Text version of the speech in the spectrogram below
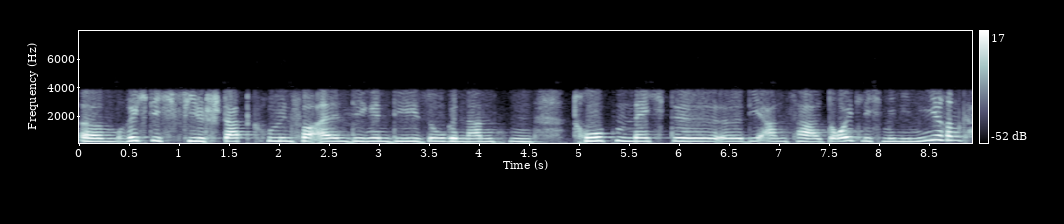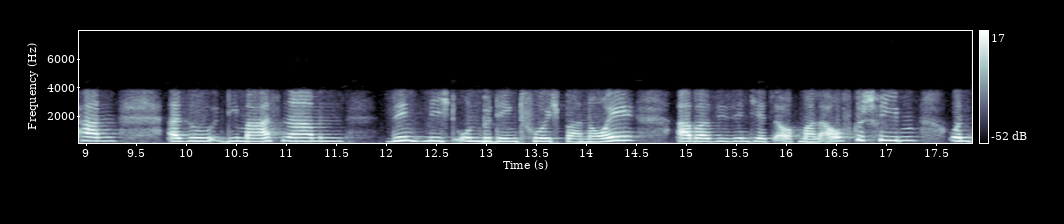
ähm, richtig viel Stadtgrün, vor allen Dingen die sogenannten Tropennächte, äh, die Anzahl deutlich minimieren kann. Also die Maßnahmen sind nicht unbedingt furchtbar neu, aber sie sind jetzt auch mal aufgeschrieben und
